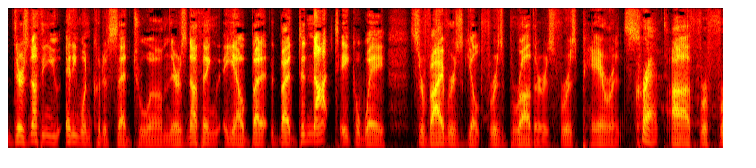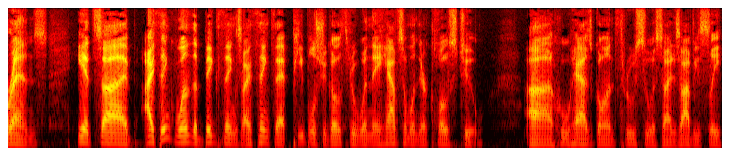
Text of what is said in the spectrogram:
there's nothing you anyone could have said to him. There's nothing you know, but but did not take away survivor's guilt for his brothers, for his parents, Correct. uh, for friends. It's uh, I think one of the big things I think that people should go through when they have someone they're close to uh, who has gone through suicide is obviously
